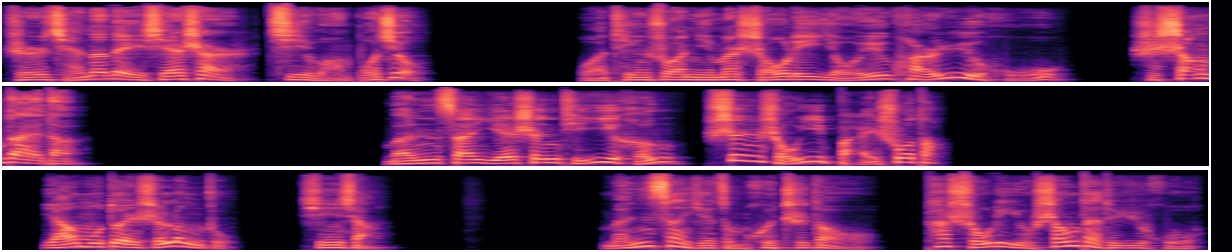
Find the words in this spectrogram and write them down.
之前的那些事儿既往不咎。我听说你们手里有一块玉虎，是商代的。门三爷身体一横，伸手一摆，说道：“杨木顿时愣住，心想：门三爷怎么会知道？”他手里有商代的玉壶，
